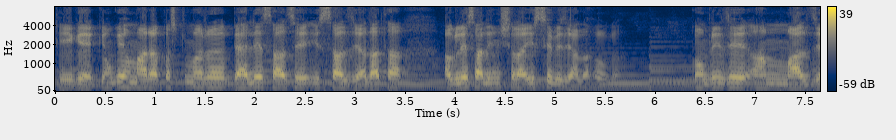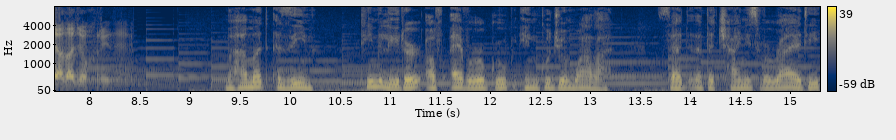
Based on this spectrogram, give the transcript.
ٹھیک ہے کیونکہ ہمارا کسٹمر پہلے سال سے اس سال زیادہ تھا۔ اگلے سال انشاءاللہ اس سے بھی زیادہ ہوگا۔ کمپنی سے ہم مال زیادہ جو خریدیں۔ محمد عظیم team leader of Evyol Group in Gujranwala, said that the Chinese variety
